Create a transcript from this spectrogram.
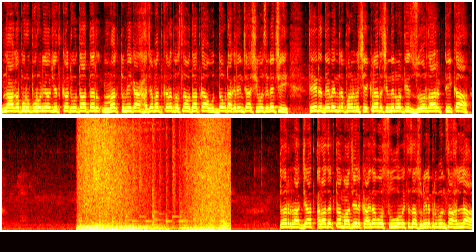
नागपूर पूर्वनियोजित कट होता तर मग तुम्ही काय हजामत करत बसला होतात का? उद्धव ठाकरेंच्या शिवसेनेची थेट देवेंद्र फडणवीस एकनाथ शिंदेवरती जोरदार टीका. तर राज्यात अराजकता माजेल कायदा व सुव्यवस्थेचा सुनील प्रभूंचा हल्ला.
